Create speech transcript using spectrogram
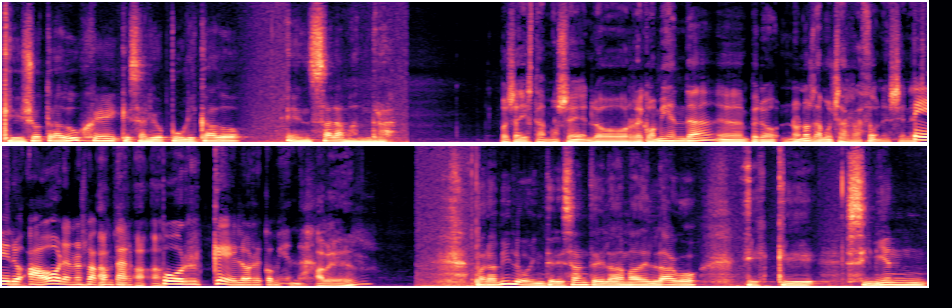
que yo traduje y que salió publicado en Salamandra. Pues ahí estamos, ¿eh? Lo recomienda, eh, pero no nos da muchas razones en Pero ahora nos va a Ah, contar ah, ah, ah. por qué lo recomienda. A ver. Para mí lo interesante de La Dama del Lago es que si bien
